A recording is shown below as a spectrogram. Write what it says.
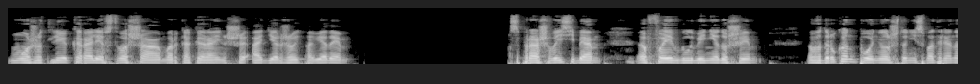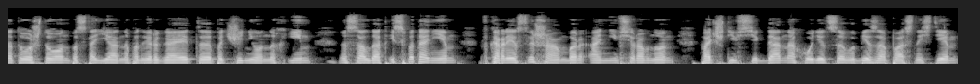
может ли королевство Шамбар, как и раньше, одерживать победы? Спрашивай себя, Фэй в глубине души. Вдруг он понял, что несмотря на то, что он постоянно подвергает э, подчиненных им солдат испытаниям, в королевстве Шамбар они все равно почти всегда находятся в безопасности.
